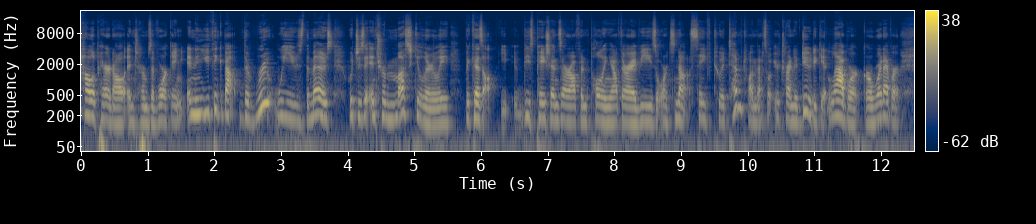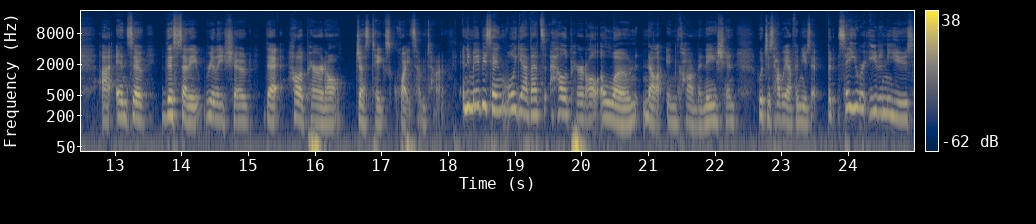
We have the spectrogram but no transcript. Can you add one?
haloperidol in terms of working. And then you think about the route we use the most, which is intramuscularly, because these patients are often pulling out their IVs or it's not safe to attempt one. That's what you're trying to do to get lab work or whatever. Uh, and so this study really showed that haloperidol just takes quite some time. And you may be saying, well, yeah, that's haloperidol alone, not in combination, which is how we often use it. But say you were even to use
